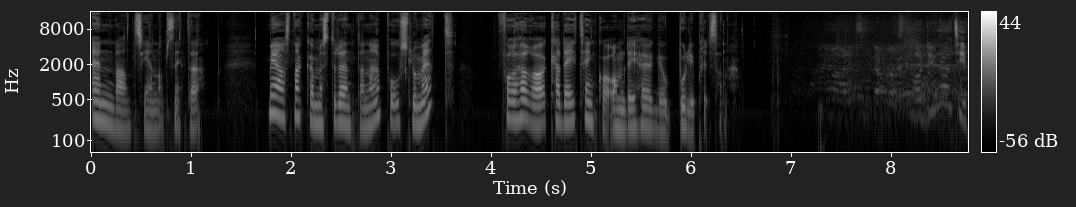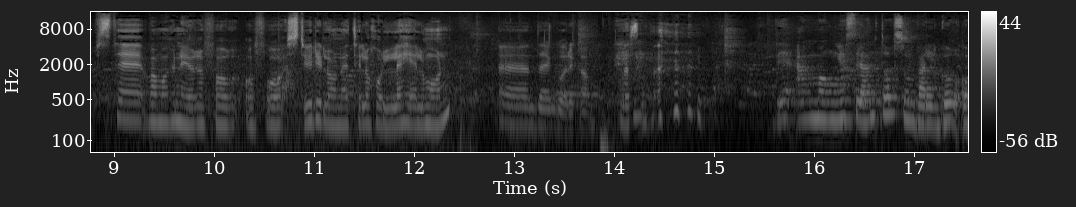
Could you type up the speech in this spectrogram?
enn landsgjennomsnittet. Vi har snakka med studentene på Oslo OsloMet for å høre hva de tenker om de høye boligprisene. Har du noen tips til hva man kan gjøre for å få studielånet til å holde hele måneden? Eh, det går ikke an, nesten. Det er mange studenter som velger å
